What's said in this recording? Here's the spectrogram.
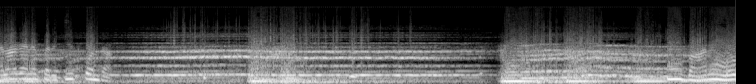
ఎలాగైనా సరే తీసుకుందా ఈ వారంలో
